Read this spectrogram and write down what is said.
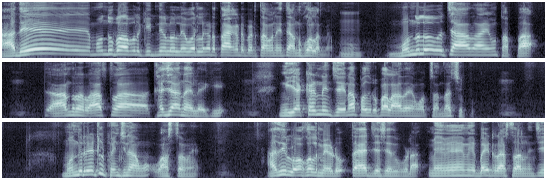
అదే మందు బాబులు కిడ్నీలు లివర్లు కూడా తాకట్టు పెడతామని అయితే అనుకోలేం మేము. మందులో వచ్చే ఆదాయం తప్ప ఆంధ్ర రాష్ట్ర ఖజానాలోకి ఇంక ఎక్కడి నుంచి అయినా పది రూపాయల ఆదాయం వచ్చందా చెప్పు. మందు రేట్లు పెంచినాము వాస్తవమే. అది లోకల్ మేడు తయారు చేసేది కూడా. మేమేమి బయట రాష్ట్రాల నుంచి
